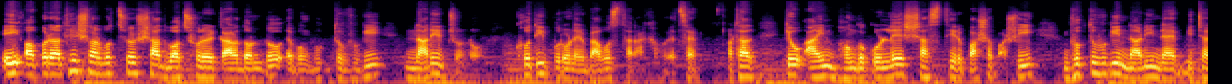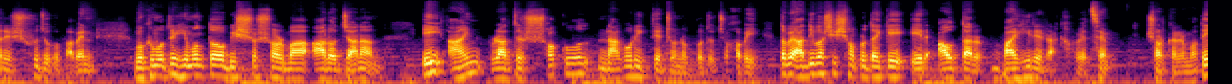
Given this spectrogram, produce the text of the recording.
এই অপরাধে সর্বোচ্চ সাত বছরের কারাদণ্ড এবং ভুক্তভোগী নারীর জন্য ক্ষতিপূরণের ব্যবস্থা রাখা হয়েছে। অর্থাৎ কেউ আইন ভঙ্গ করলে শাস্তির পাশাপাশি ভুক্তভোগী নারী ন্যায় বিচারের সুযোগও পাবেন। মুখ্যমন্ত্রী হিমন্ত বিশ্ব শর্মা আরও জানান, এই আইন রাজ্যের সকল নাগরিকদের জন্য প্রযোজ্য হবে। তবে আদিবাসী সম্প্রদায়কে এর আওতার বাহিরে রাখা হয়েছে। সরকারের মতে,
